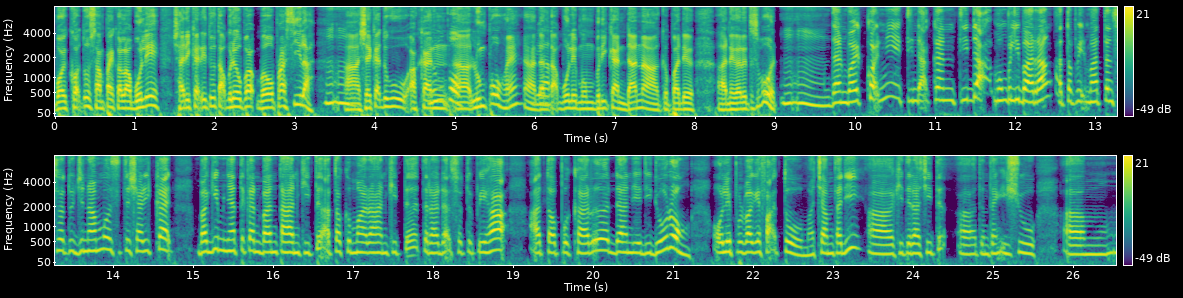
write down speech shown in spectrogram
boikot tu sampai kalau boleh syarikat itu tak boleh opera- beroperasi lah. Mm-hmm. Uh, syarikat tu akan Lumpuh. uh, lumpuh eh uh, dan Ya. tak boleh memberikan dana kepada uh, negara tersebut. Mm-mm. Dan boikot ni tindakan tidak membeli barang atau perkhidmatan sesuatu jenama serta syarikat bagi menyatakan bantahan kita atau kemarahan kita terhadap suatu pihak atau perkara dan ia didorong oleh pelbagai faktor. Macam tadi uh, kita dah cerita uh, tentang isu um,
